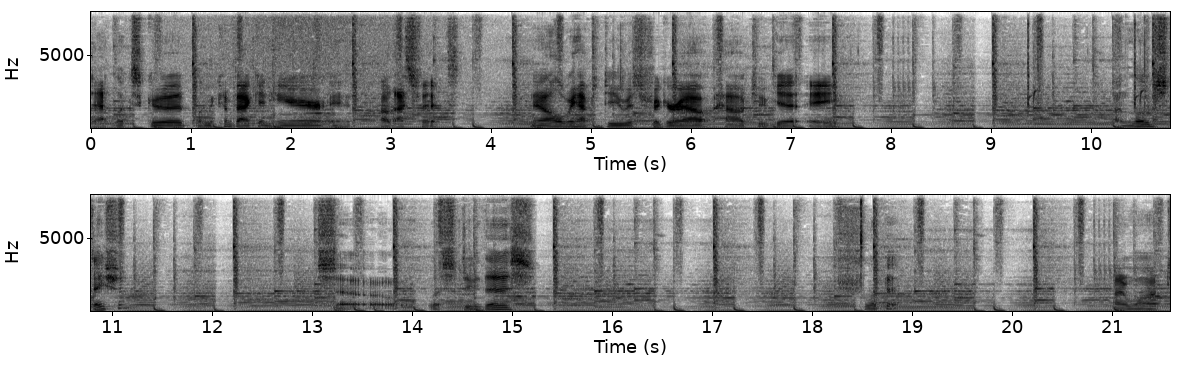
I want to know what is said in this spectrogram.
That looks good. Let me come back in here and oh that's fixed. Now all we have to do is figure out how to get a unload station so let's do this. Flip it. I want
